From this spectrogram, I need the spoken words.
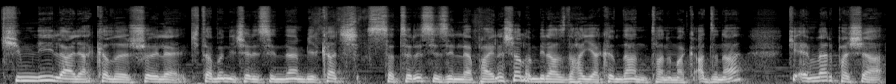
kimliğiyle alakalı şöyle kitabın içerisinden birkaç satırı sizinle paylaşalım biraz daha yakından tanımak adına ki Enver Paşa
